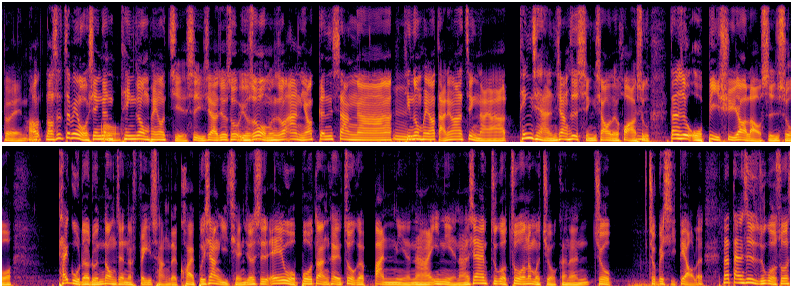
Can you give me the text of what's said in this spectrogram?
对，老老师这边我先跟听众朋友解释一下，就是说有时候我们说啊，你要跟上啊，听众朋友打电话进来啊，听起来很像是行销的话术，但是我必须要老实说。台股的轮动真的非常的快，不像以前就是，哎、我波段可以做个半年啊、一年啊，现在如果做那么久，可能就就被洗掉了。那但是如果说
